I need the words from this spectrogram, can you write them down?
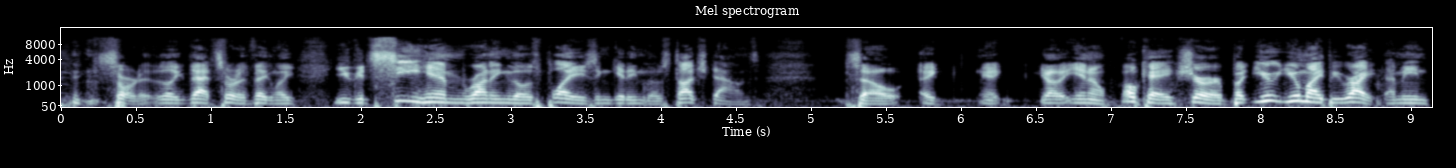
sort of like that sort of thing. Like you could see him running those plays and getting those touchdowns. So uh, uh, you know, okay, sure, but you you might be right. I mean,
